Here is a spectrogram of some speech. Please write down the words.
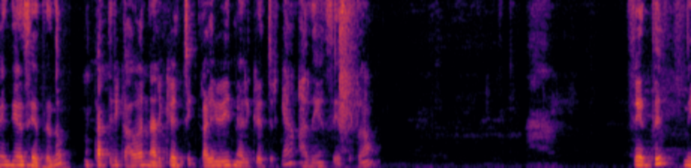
வெந்தயம் சேர்த்ததும் கத்திரிக்காவை நறுக்கி வச்சு கழுவி நறுக்கி வச்சுருக்கேன். அதையும் சேர்த்துக்கலாம். சேர்த்து இந்த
